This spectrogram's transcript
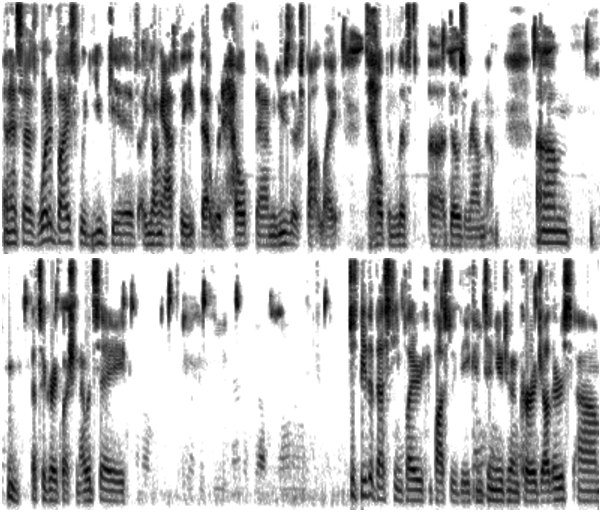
And it says, what advice would you give a young athlete that would help them use their spotlight to help and lift uh, those around them? Um, hmm, that's a great question. I would say just be the best team player you can possibly be. Continue to encourage others um,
